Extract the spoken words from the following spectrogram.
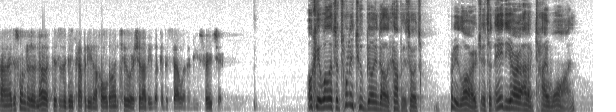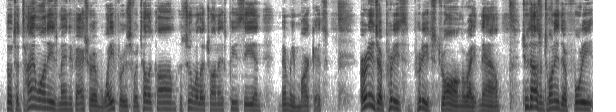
uh, I just wanted to know if this is a good company to hold on to, or should I be looking to sell in the near future? Okay, well, it's a $22 billion company, so it's pretty large. It's an ADR out of Taiwan. So it's a Taiwanese manufacturer of wafers for telecom, consumer electronics, PC, and memory markets. Earnings are pretty pretty strong right now. 2020, they're 40,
